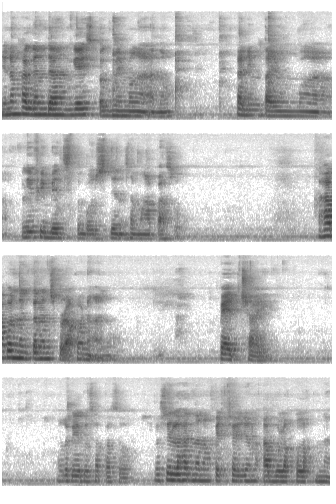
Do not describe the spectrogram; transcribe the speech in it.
Yan ang kagandahan guys pag may mga ano, tanim tayong mga leafy vegetables dyan sa mga paso. Kahapon nag-transfer ako ng ano, pechay. Nalagay ko sa paso. Kasi lahat na ng pechay yung nakabulaklak na.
